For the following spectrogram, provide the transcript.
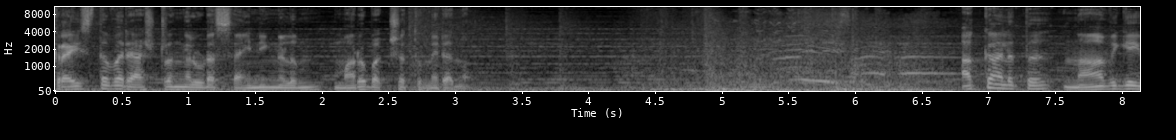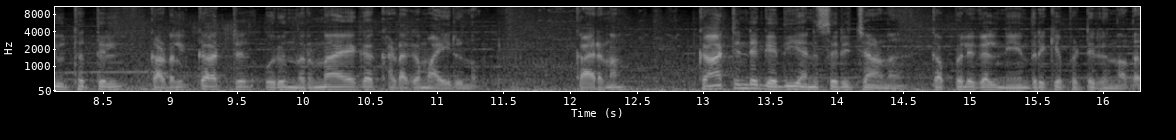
ക്രൈസ്തവ രാഷ്ട്രങ്ങളുടെ സൈന്യങ്ങളും മറുപക്ഷത്തു നിരന്നു. അക്കാലത്ത് നാവിക യുദ്ധത്തിൽ കടൽക്കാറ്റ് ഒരു നിർണായക ഘടകമായിരുന്നു. കാരണം കാറ്റിന്റെ ഗതി അനുസരിച്ചാണ് കപ്പലുകൾ നിയന്ത്രിക്കപ്പെട്ടിരുന്നത്.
